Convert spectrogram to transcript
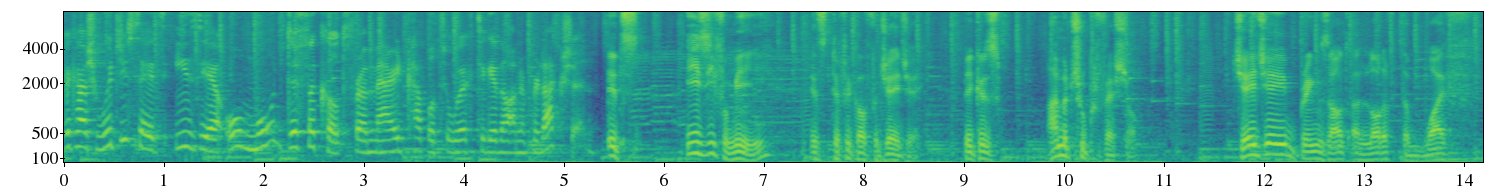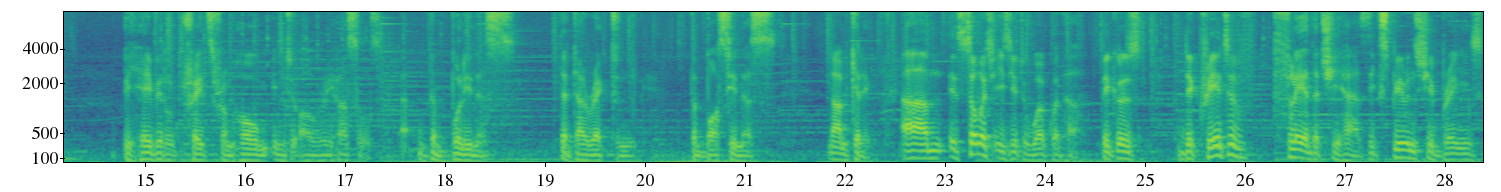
Vikash, would you say it's easier or more difficult for a married couple to work together on a production? It's easy for me, it's difficult for JJ because I'm a true professional. JJ brings out a lot of the wife behavioral traits from home into our rehearsals. Uh, the bulliness, the directing, the bossiness. No, I'm kidding. Um, it's so much easier to work with her because the creative flair that she has, the experience she brings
